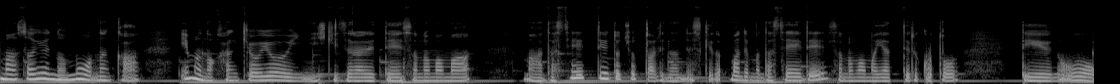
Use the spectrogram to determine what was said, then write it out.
まあそういうのもなんか今の環境要因に引きずられてそのまままあ惰性っていうとちょっとあれなんですけどまあでも惰性でそのままやってることっていうのを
